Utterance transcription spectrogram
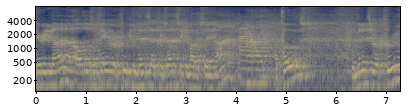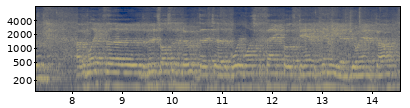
Hearing none, uh, all those in favor of approving the minutes as presented, signify by saying aye. Aye. Opposed? The minutes are approved. I would like the, the minutes also to note that uh, the board wants to thank both Dan McKinley and Joanne McDonald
